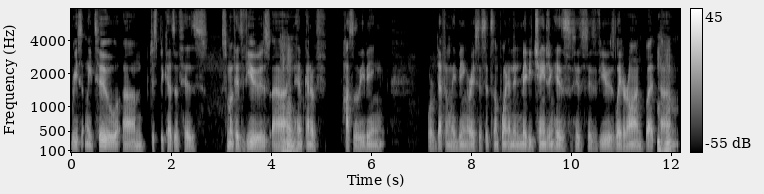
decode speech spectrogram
recently too, um, just because of his some of his views uh, mm-hmm. and him kind of possibly being or definitely being racist at some point, and then maybe changing his his his views later on. But mm-hmm. um,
